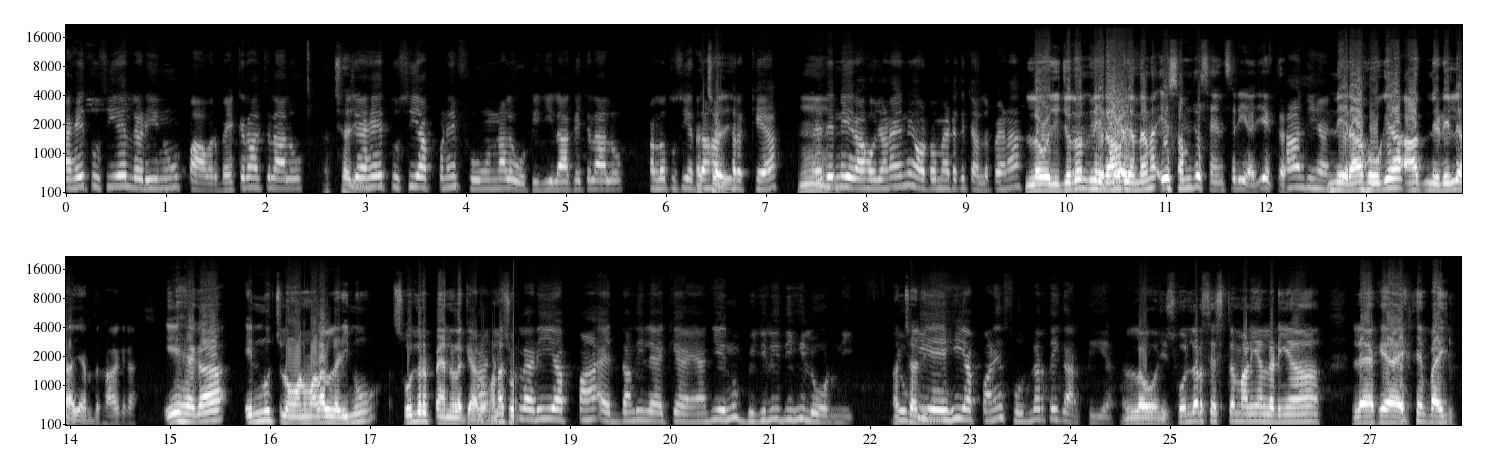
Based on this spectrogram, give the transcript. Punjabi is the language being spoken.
ਚਾਹੇ ਤੁਸੀਂ ਇਹ ਲੜੀ ਨੂੰ ਪਾਵਰ ਬੈਂਕ ਨਾਲ ਚਲਾ ਲਓ ਅੱਛਾ ਜੀ। ਚਾਹੇ ਤੁਸੀਂ ਆਪਣੇ ਫੋਨ ਨਾਲ OTG ਲਾ ਕੇ ਚਲਾ ਲਓ। ਮੰਨ ਲਓ ਤੁਸੀਂ ਇਦਾਂ ਹੱਥ। ਰੱਖਿਆ। ਇਹਦੇ ਹਨੇਰਾ ਹੋ ਜਾਣਾ ਇਹਨੇ ਆਟੋਮੈਟਿਕ ਚੱਲ ਪੈਣਾ। ਲਓ ਜੀ ਜਦੋਂ ਹਨੇਰਾ ਹੋ ਜਾਂਦਾ ਨਾ ਇਹ ਸਮਝੋ ਸੈਂਸਰ ਹੀ ਆ ਜੀ ਇੱਕ। ਹਾਂਜੀ ਹਾਂਜੀ। ਹਨੇਰਾ ਹੋ ਗਿਆ ਆ ਨੇੜੇ ਲਿਆ ਯਾਰ ਦਿਖਾ ਕੇ ਇਹ ਹੈਗਾ ਇਹਨੂੰ ਚਲਾਉਣ ਵਾਲਾ ਲੜੀ ਨੂੰ ਸੋਲਰ ਪੈਨਲ ਕਹਿ ਲਓ ਹਨਾ ਲੜੀ ਆਪਾਂ ਇਦਾਂ ਦੀ ਲੈ ਕੇ ਆਏ ਆ ਜੀ ਇਹਨੂੰ ਬਿਜਲੀ ਦੀ ਹੀ ਲੋੜ ਨਹੀਂ। ਕਿਉਂਕਿ ਇਹੀ ਆਪਾਂ ਨੇ ਸੋਲਰ ਤੇ ਕਰਤੀ ਆ। ਲਓ ਜੀ ਸੋਲਰ ਸਿਸਟਮ ਵਾਲੀਆਂ ਲੜੀਆਂ ਲੈ ਕੇ ਆਏ ਨੇ ਬਾਈ।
